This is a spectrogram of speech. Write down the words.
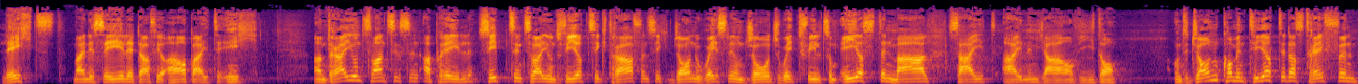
lechzt meine Seele, dafür arbeite ich. Am 23. April 1742 trafen sich John Wesley und George Whitfield zum ersten Mal seit einem Jahr wieder. Und John kommentierte das Treffen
